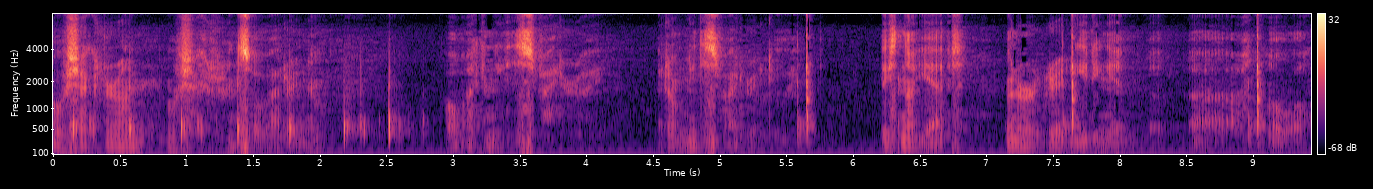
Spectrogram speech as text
I wish I could run. I wish I could run so bad right now. Oh, I can eat the spider eye. I don't need the spider eye, do I? At least not yet. I'm gonna regret eating it, but, uh, oh well.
